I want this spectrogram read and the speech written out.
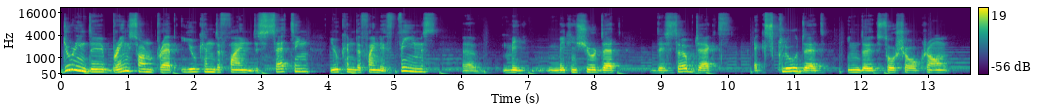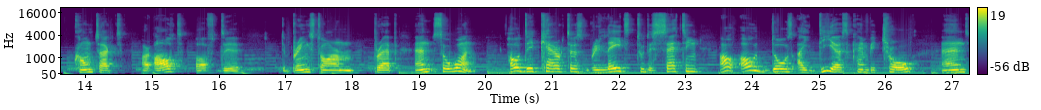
during the brainstorm prep, you can define the setting, you can define the themes, uh, make, making sure that the subjects excluded in the social contact are out of the, the brainstorm prep and so on. How the characters relate to the setting, how all those ideas can be thrown, and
